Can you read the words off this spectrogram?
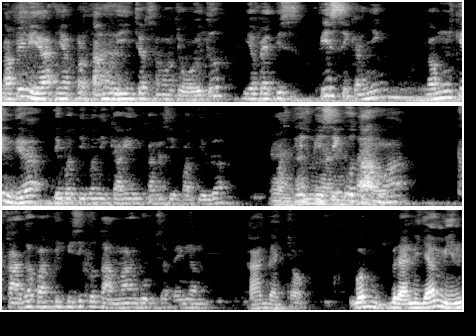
tapi nih ya yang pertama diincar sama cowok itu ya fetis fisik anjing. Nggak mungkin dia tiba-tiba nikahin karena sifat juga. Ya, pasti kan fisik utama. Kagak pasti fisik utama gue bisa pegang. Kagak cok. Gue berani jamin.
